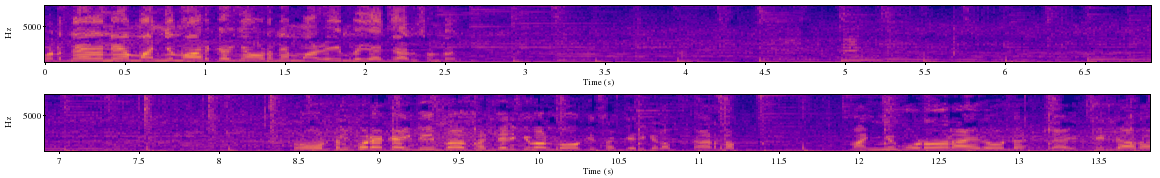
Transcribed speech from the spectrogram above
ഉടനെ തന്നെ മഞ്ഞ് മാറിക്കഴിഞ്ഞാൽ ഉടനെ മഴയും പെയ്യാൻ ചാൻസ് ഉണ്ട് റോട്ടിൽ കൂടെയൊക്കെ ഇനിയിപ്പോൾ സഞ്ചരിക്കുമ്പോൾ നോക്കി സഞ്ചരിക്കണം. കാരണം മഞ്ഞ് കൂടുതലായതുകൊണ്ട് ലൈറ്റ് ഇല്ലാതെ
